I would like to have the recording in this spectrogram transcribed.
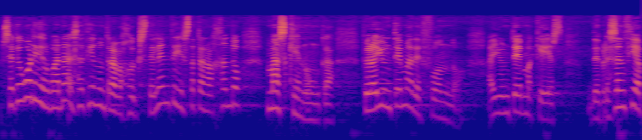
O sea que Guardia Urbana está haciendo un trabajo excelente y está trabajando más que nunca. Pero hay un tema de fondo, hay un tema que es de presencia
